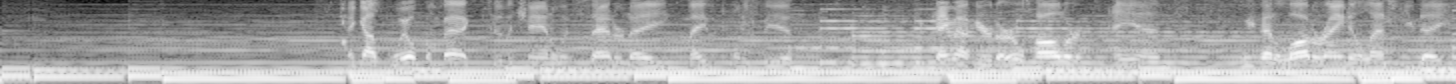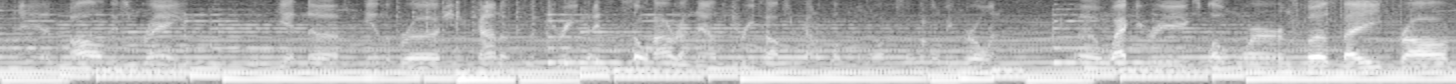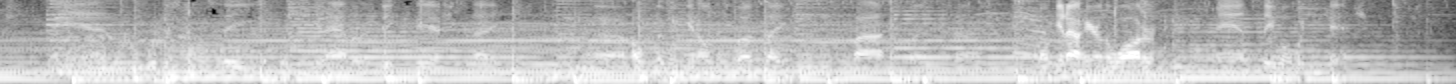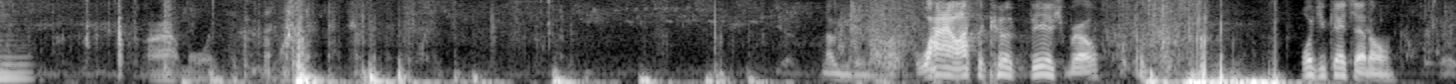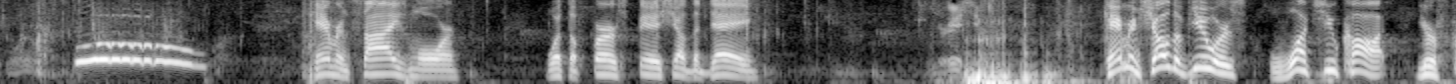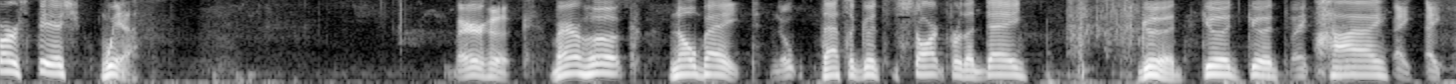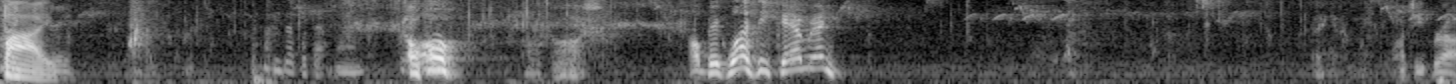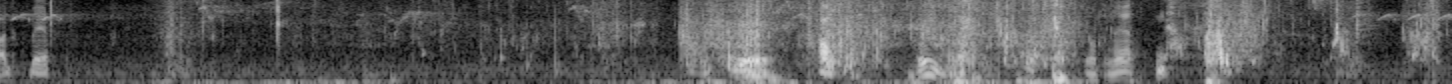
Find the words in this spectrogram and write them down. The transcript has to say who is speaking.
Speaker 1: Hey guys, welcome back to the channel. It's Saturday, May the 25th. We came out here to Earl's Holler and we've had a lot of rain in the last few days and all this rain is getting up in the brush and kind of the tree, it's so high right now, the treetops are kind of floating in the water. So we're gonna be throwing uh, wacky rigs, floating worms, buzz bait, frogs, we're just gonna see if we can get after a big fish today. Uh, hopefully we can get on this buzz bait bite, but uh, we're gonna get out here in the water and see what we can catch. No, you do not. Wow, that's a good fish, bro. What'd you catch that on? Cameron Sizemore with the first fish of the day.
Speaker 2: Your issue.
Speaker 1: Cameron, show the viewers what you caught your first fish with.
Speaker 2: Bare hook.
Speaker 1: Bare hook, no bait.
Speaker 2: Nope.
Speaker 1: That's a good start for the day. Good, good, good.
Speaker 2: Thank you.
Speaker 1: High
Speaker 2: Hey, hey.
Speaker 1: five.
Speaker 3: Something's up with that one.
Speaker 1: Oh, oh. oh. gosh. How big was he, Cameron?
Speaker 2: Dang it, I missed my cheap rod, Beth. Oh,
Speaker 1: Jumping that.
Speaker 2: no.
